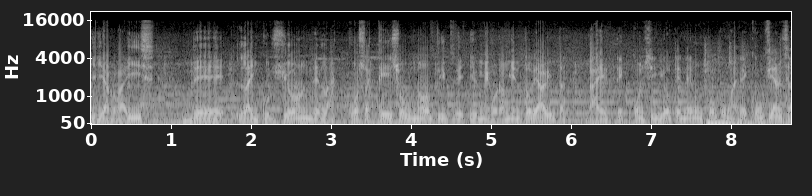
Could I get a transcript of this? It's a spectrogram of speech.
Y a raíz de la incursión, de las cosas que hizo UNOP y, el mejoramiento de hábitat, la gente consiguió tener un poco más de confianza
